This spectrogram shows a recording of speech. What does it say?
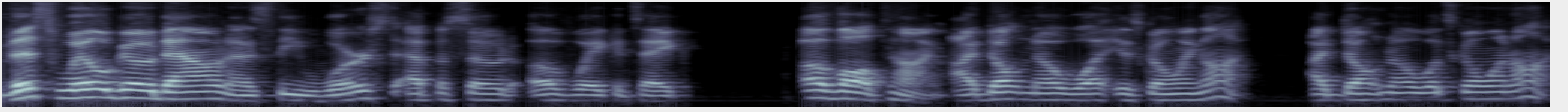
This will go down as the worst episode of Wake and Take of all time. I don't know what is going on. I don't know what's going on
